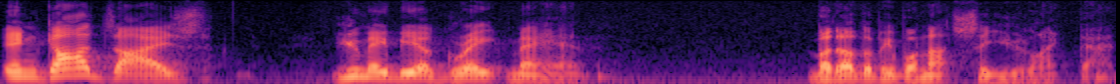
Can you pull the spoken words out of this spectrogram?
in God's eyes, you may be a great man, but other people not see you like that.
